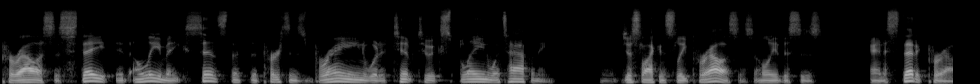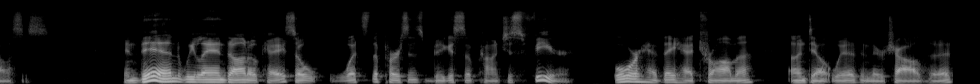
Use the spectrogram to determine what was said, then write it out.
paralysis state, it only makes sense that the person's brain would attempt to explain what's happening. Just like in sleep paralysis, only this is anesthetic paralysis. And then we land on okay, so what's the person's biggest subconscious fear? Or have they had trauma undealt with in their childhood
